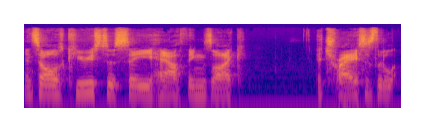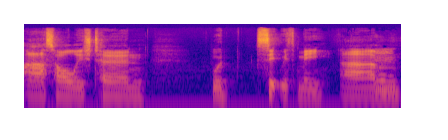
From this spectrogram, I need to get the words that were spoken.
And so I was curious to see how things like Atreus' little asshole-ish turn would sit with me. Um,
